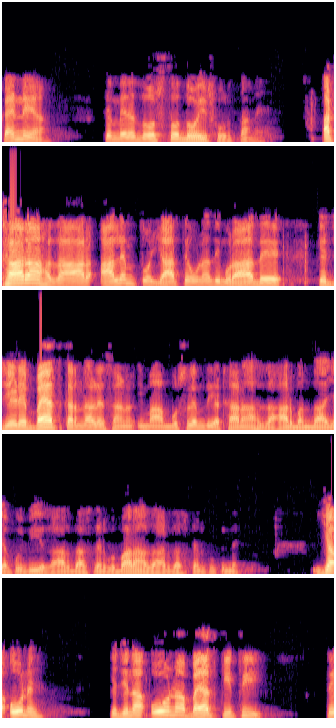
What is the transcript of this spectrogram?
کہنے ہاں تے میرے دوستو دو ہی صورت نے۔ اٹھارہ ہزار عالم تو یا تے انہوں دی مراد ہے کہ جیڑے بیعت کرنے والے سن، امام مسلم دی اٹھارہ ہزار بندہ یا کوئی بھی ہزار دس دن، کوئی بارہ ہزار دس دن، کوئی کنے۔ یا او نے کہ جنہ او نہ بیعت کیتی تے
